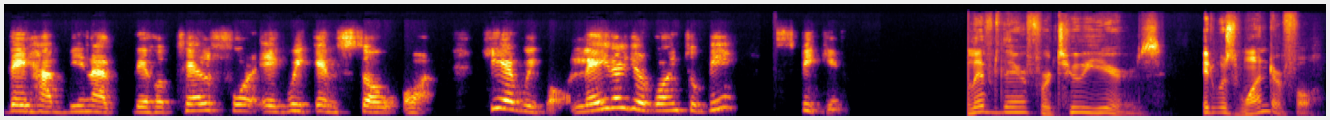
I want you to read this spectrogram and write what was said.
They have been at the hotel for a week and so on. Here we go. Later, you're going to be speaking. Lived there for two years. It was wonderful.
